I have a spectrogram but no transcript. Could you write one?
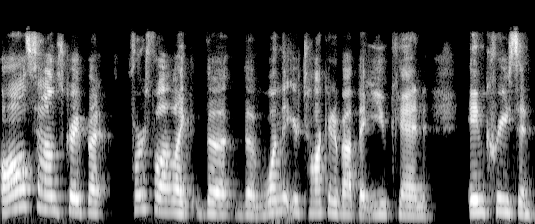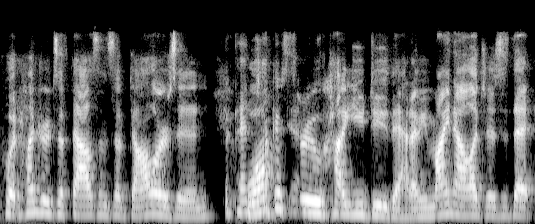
all sounds great, but first of all, like the the one that you're talking about that you can increase and put hundreds of thousands of dollars in. The pension, Walk us yeah. through how you do that. I mean, my knowledge is that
